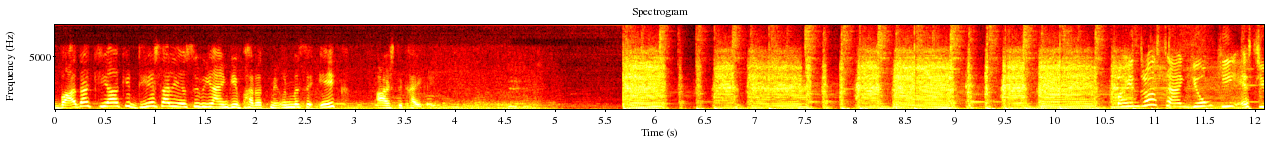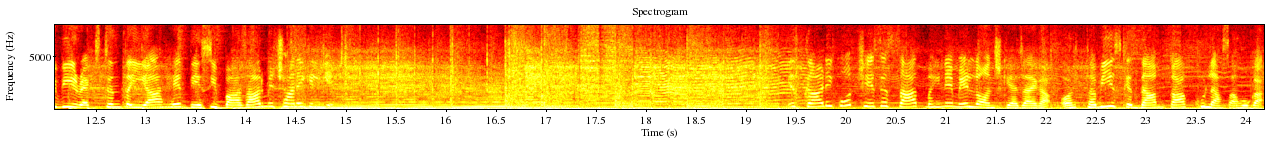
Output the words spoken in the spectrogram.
वादा किया कि ढेर सारी एसयूवी आएँगी भारत में। उनमें से एक आज दिखाई गई। महिंद्रा सैंगयोंग की एसयूवी रेक्सटन तैयार है देसी बाज़ार में छाने के लिए। इस गाड़ी को 6 से 7 महीने में लॉन्च किया जाएगा और तभी इसके दाम का खुलासा होगा।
